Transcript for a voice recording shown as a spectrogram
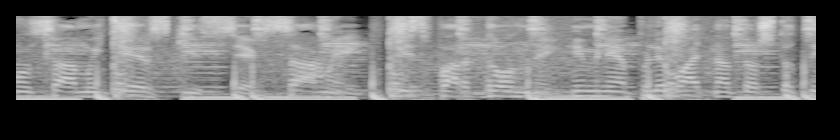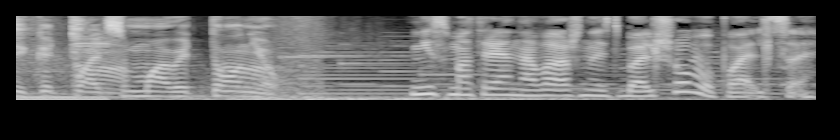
Он самый дерзкий из всех, самый беспардонный. И мне плевать на то, что тыкать пальцем мавит он, Несмотря на важность большого пальца,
